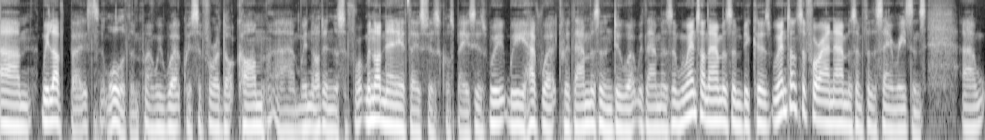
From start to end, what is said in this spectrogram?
Um, we love both, all of them. We work with Sephora.com. Um, we're not in the Sephora, we're not in any of those physical spaces. We we have worked with Amazon and do work with Amazon. We went on Amazon because we went on Sephora and Amazon for the same reasons. Um,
